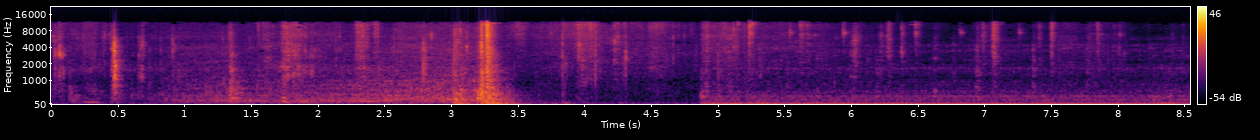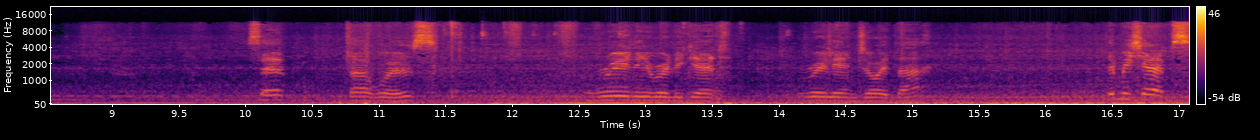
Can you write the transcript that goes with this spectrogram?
Good boy. So was really, really good. Really enjoyed that. Didn't we, chaps?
